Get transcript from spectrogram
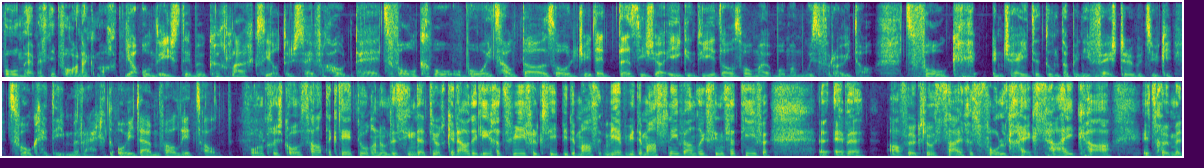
warum haben wir es nicht vorne gemacht? Ja, und ist es wirklich schlecht gewesen oder ist es einfach halt äh, das Volk, wo, wo jetzt halt da so entschieden hat? Das ist ja irgendwie das, wo man, wo man muss Freude haben. Das Volk entscheidet und Und da bin ich fest der Überzeugung, das Volk hat immer recht. Auch in diesem Fall jetzt halt. Das Volk ist grossartig dort durch. Und es sind natürlich genau die gleichen Zweifel bei der Mas wie bei der Masseneinwanderungsinitiative. Äh, eben, Anführungszeichen, das Volk hat gesagt, jetzt kommen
